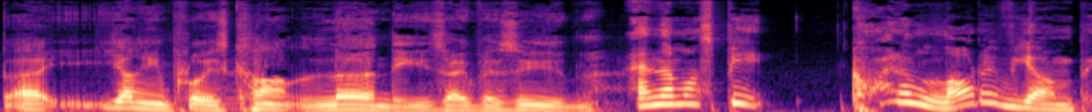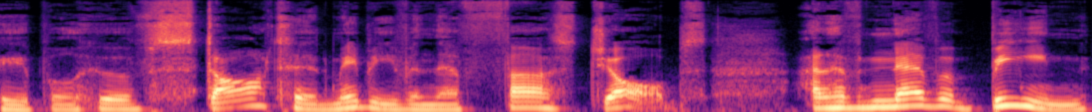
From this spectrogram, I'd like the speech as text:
But uh, young employees can't learn these over Zoom. And there must be quite a lot of young people who have started maybe even their first jobs and have never been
